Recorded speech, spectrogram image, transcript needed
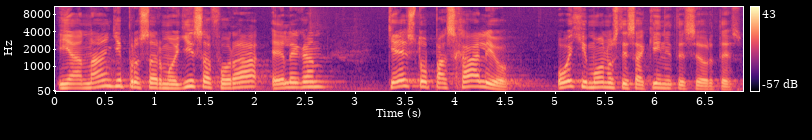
Η ανάγκη προσαρμογής αφορά, έλεγαν, και στο Πασχάλιο, όχι μόνο στις ακίνητες εορτές.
